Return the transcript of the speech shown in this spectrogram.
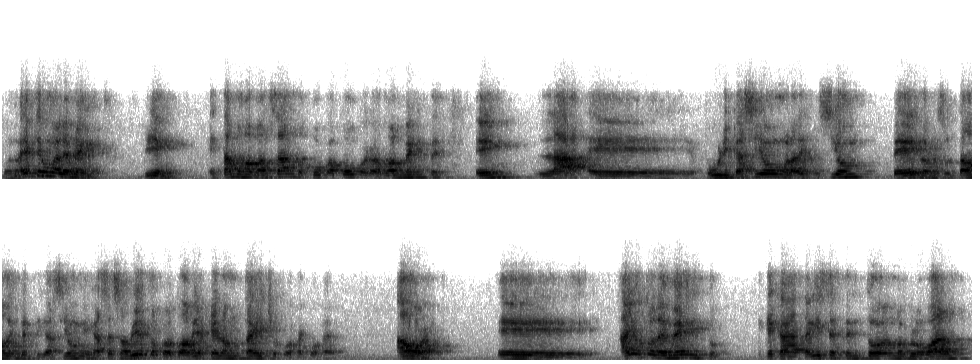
Bueno, este es un elemento. Bien, estamos avanzando poco a poco, gradualmente, en la eh, publicación o la difusión de los resultados de investigación en acceso abierto, pero todavía queda un techo por recorrer. Ahora, eh, hay otro elemento que caracteriza este entorno global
